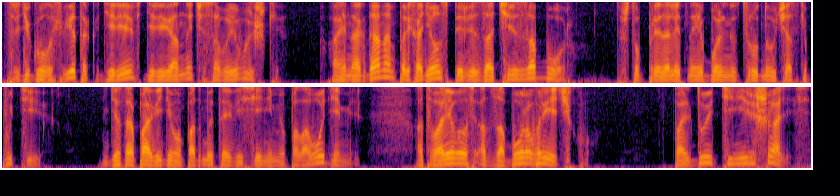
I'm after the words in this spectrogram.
среди голых веток деревьев деревянные часовые вышки. А иногда нам приходилось перелезать через забор, чтобы преодолеть наиболее трудные участки пути, где тропа, видимо, подмытая весенними половодьями, отваливалась от забора в речку. По льду идти не решались,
